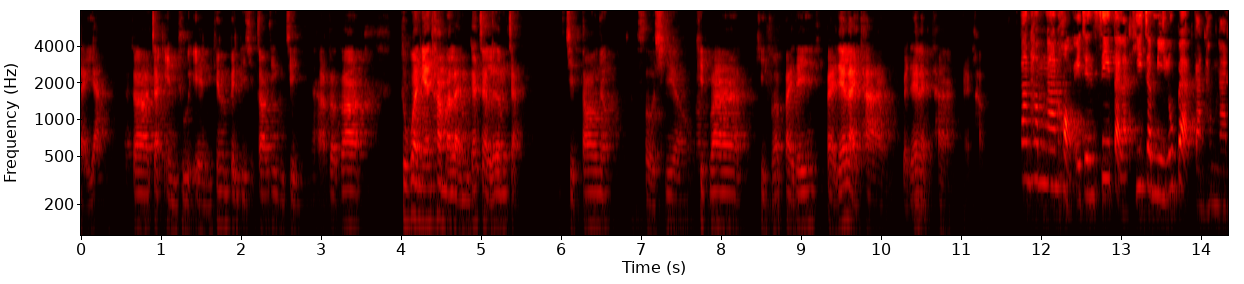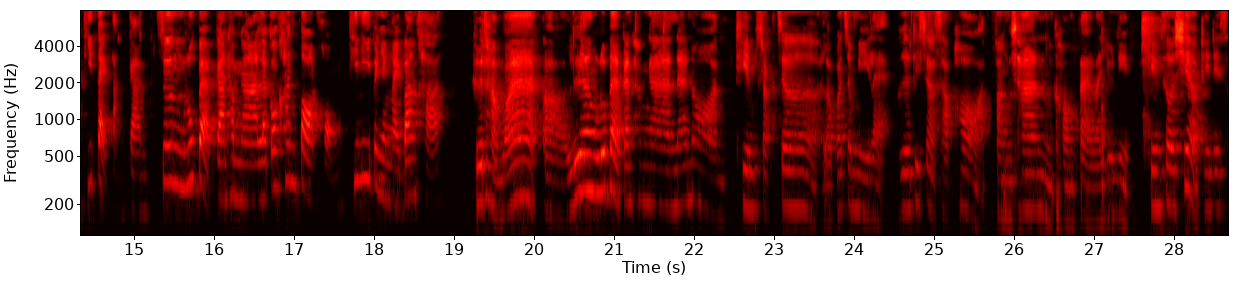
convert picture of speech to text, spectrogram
ลาย ๆ อย่างก็จาก end to end ที่มันเป็นดิจิตอลจริง ๆ นะครับ แล้วก็ทุกวันนี้ทำอะไรมันก็จะเริ่มจากดิจิตอลเนาะโซเชียลคิดว่าคิดว่าไปได้ไปได้หลายทางไปได้หลายทางนะครับการทำงานของเอเจนซี่แต่ละที่จะมีรูปแบบการทำงานที่แตกต่างกัน ซึ่งรูปแบบการทำงานและก็ขั้นตอนของที่นี่เป็นยังไงบ้างคะ คือถามว่าเอ่อเรื่องรูปแบบการทำงานแน่นอน team structure เราก็จะมีแหละเพื่อที่จะ support function ของแต่ละ unit ทีมโซเชียลทีมดีไซ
